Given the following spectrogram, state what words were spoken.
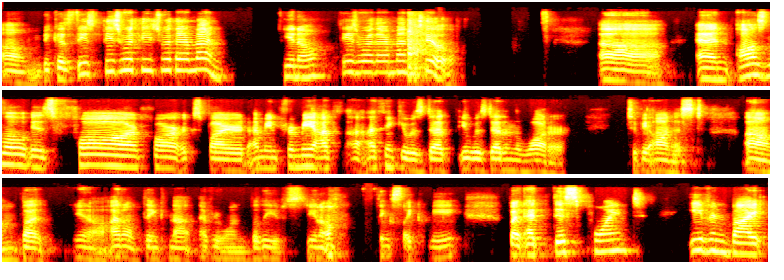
um, because these these were these were their men, you know, these were their men too. Uh, and Oslo is far far expired. I mean, for me, I I think it was dead. It was dead in the water, to be honest. Um, but you know, I don't think not everyone believes, you know, things like me. But at this point, even by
